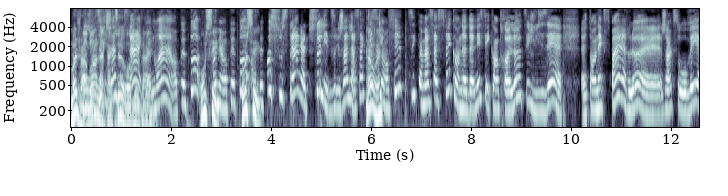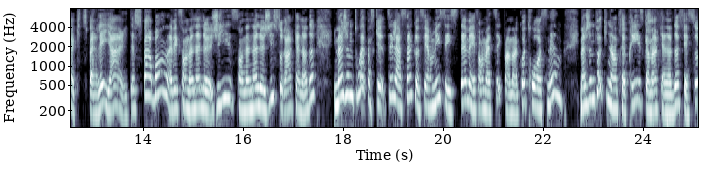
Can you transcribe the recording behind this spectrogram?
Moi, je vais Mais avoir les la dirigeants facture de au détail. Benoît, on peut pas. Aussi. Ouais, mais on peut pas. Aussi. On peut pas soustraire à tout ça les dirigeants de la SAC. Ah Qu'est-ce ouais. qu'ils ont fait Tu sais, Comment ça se fait qu'on a donné ces contrats-là? Tu je lisais euh, ton expert là, euh, Jacques Sauvé, à qui tu parlais hier. Il était super bon avec son analogie, son analogie sur Air Canada. Imagine-toi, parce que tu sais, la SAC a fermé ses systèmes informatiques pendant quoi trois semaines? Imagine-toi qu'une entreprise comme Air Canada fait ça.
